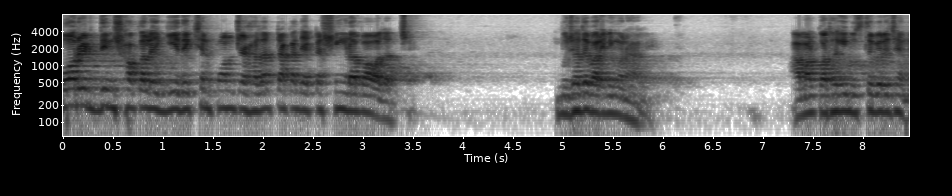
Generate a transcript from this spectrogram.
পরের দিন সকালে গিয়ে দেখছেন পঞ্চাশ হাজার টাকা দিয়ে একটা সিংড়া পাওয়া যাচ্ছে। বুঝাতে পারিনি মনে হয়। আমার কথা কি বুঝতে পেরেছেন?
